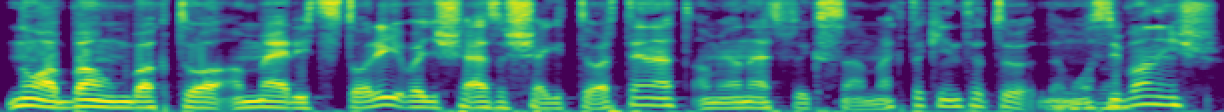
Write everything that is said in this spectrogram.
Noah Baumbach-tól a Marriage Story, vagyis házassági történet, ami a Netflixen megtekinthető, de Így moziban is.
